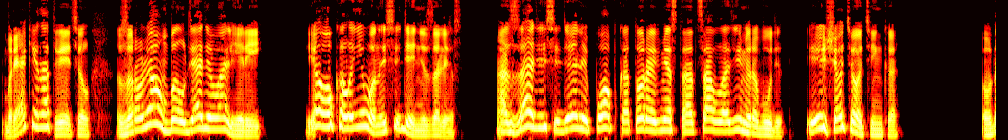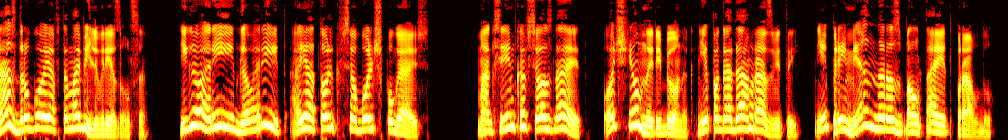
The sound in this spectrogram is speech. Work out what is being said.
Брякин ответил, за рулем был дядя Валерий. Я около него на сиденье залез. А сзади сидели поп, который вместо отца Владимира будет, и еще тетенька. В нас другой автомобиль врезался. И говорит, говорит, а я только все больше пугаюсь. Максимка все знает, очень умный ребенок, не по годам развитый, непременно разболтает правду.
